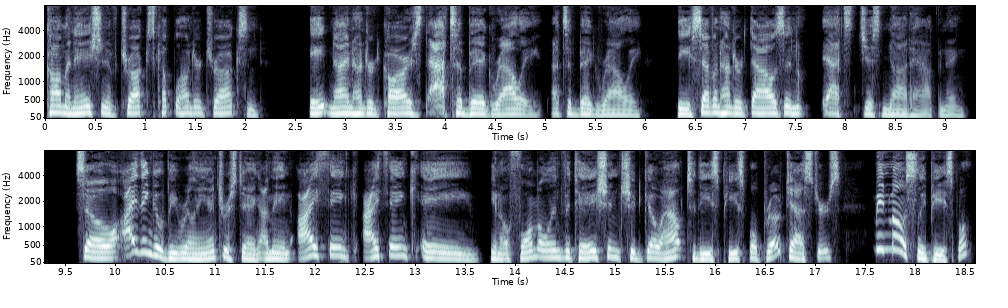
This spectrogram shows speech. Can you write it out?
combination of trucks, couple hundred trucks and eight, 900 cars, that's a big rally. That's a big rally. The 700,000, that's just not happening. So I think it would be really interesting. I mean, I think I think a you know formal invitation should go out to these peaceful protesters. I mean, mostly peaceful,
